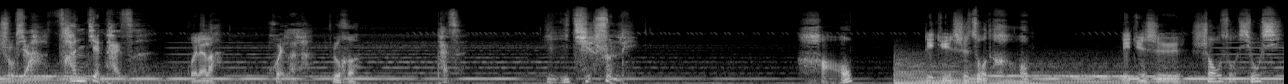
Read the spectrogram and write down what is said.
属下参见太子，做得好。李军师稍作休息，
